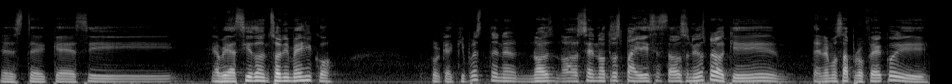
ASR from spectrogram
este, que si había sido en Sony México, porque aquí pues tener, no, no sé en otros países, Estados Unidos, pero aquí tenemos a Profeco y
